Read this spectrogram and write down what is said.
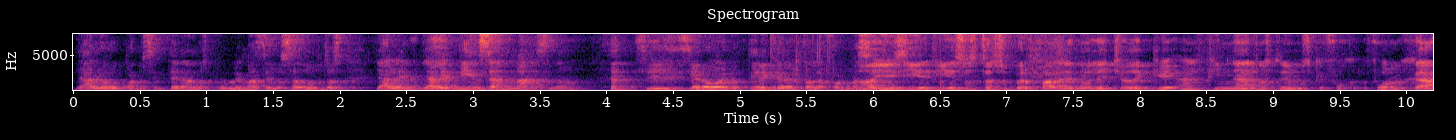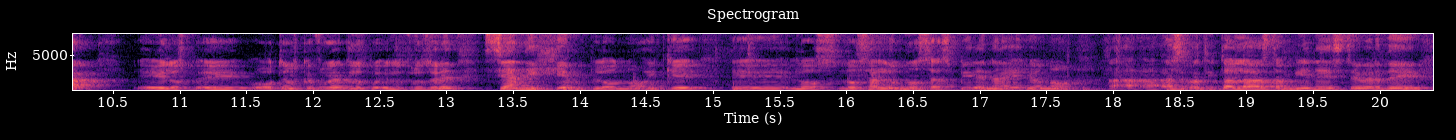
Ya luego cuando se enteran los problemas de los adultos, ya le, ya le piensan más, ¿no? Sí, sí, sí. Pero bueno, tiene que ver con la formación. y, y, eso está súper padre, ¿no? El hecho de que al final nos tenemos que forjar eh, los, eh, o tenemos que enfocar que los, profesores sean ejemplo, ¿no? Y que eh, los, los, alumnos aspiren a ello, ¿no? hace ratito hablabas también, este, verde,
